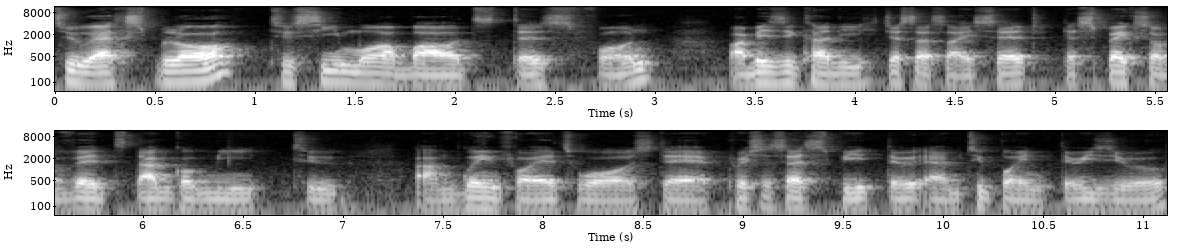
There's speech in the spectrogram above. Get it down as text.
to explore to see more about this phone. But basically, just as I said, the specs of it that got me to um, going for it was the processor speed, um, 2.30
